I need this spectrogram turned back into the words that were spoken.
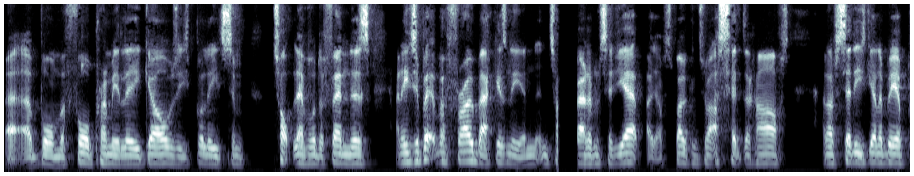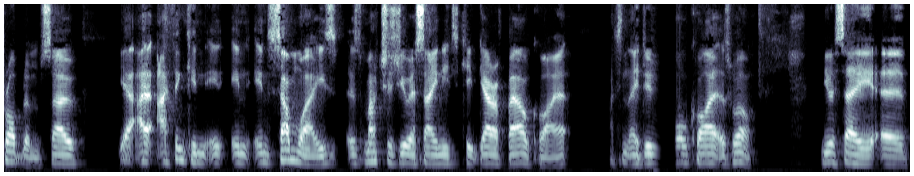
uh, at Bournemouth. Four Premier League goals. He's bullied some top level defenders, and he's a bit of a throwback, isn't he? And, and Tom Adams said, "Yeah, I've spoken to our centre halves, and I've said he's going to be a problem." So, yeah, I, I think in, in in some ways, as much as USA need to keep Gareth Bale quiet, I think they do all quiet as well. USA have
